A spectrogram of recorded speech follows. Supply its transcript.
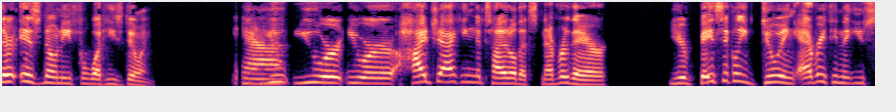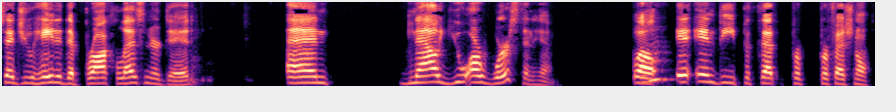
There is no need for what he's doing. Yeah. You you were you were hijacking a title that's never there. You're basically doing everything that you said you hated that Brock Lesnar did, and now you are worse than him. Well, Mhm. in, in the pathet- pro- professional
